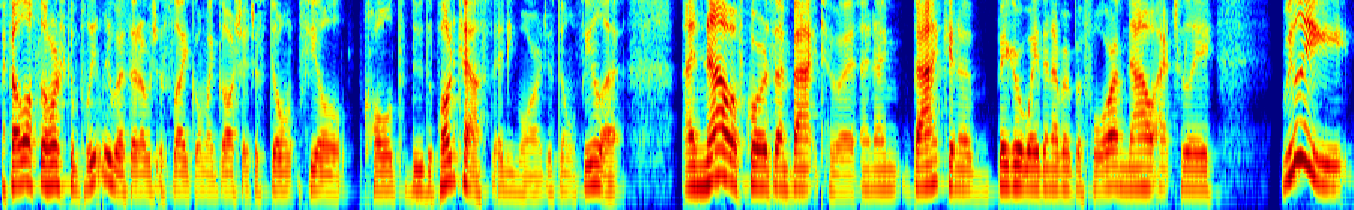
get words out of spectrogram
I fell off the horse completely with it. I was just like, oh my gosh, I just don't feel called to do the podcast anymore. I just don't feel it. And now, of course, I'm back to it and I'm back in a bigger way than ever before. I'm now actually really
